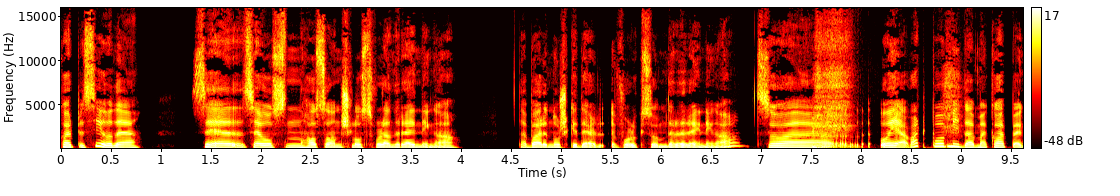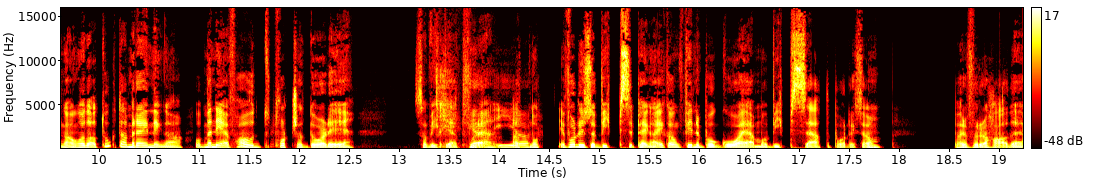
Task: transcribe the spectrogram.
Karpe sier jo det. Se åssen Hassan slåss for den regninga. Det er bare norske del, folk som deler regninga. Eh, og jeg har vært på middag med Karpe en gang, og da tok de regninga. Men jeg har fortsatt dårlig samvittighet for Ja, det. ja. Nok, jeg får lyst til å vippse penger. Jeg kan finne på å gå hjem og vippse etterpå, liksom. Bare for å ha det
